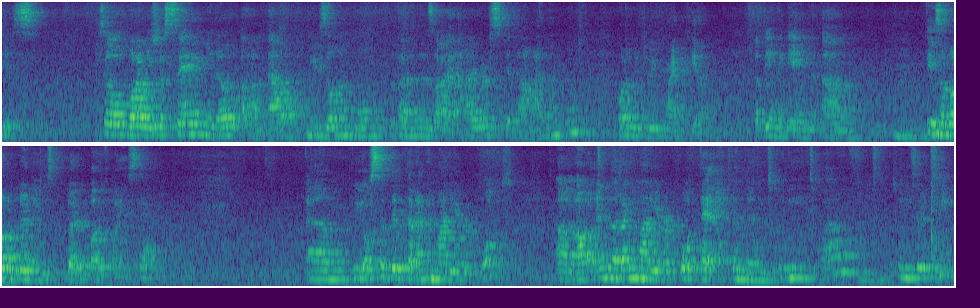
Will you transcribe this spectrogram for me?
yes. So what I was just saying, you know, um, our New Zealand-born defenders are at high risk and our island-born. What are we doing right here? But then again, um, there's a lot of learnings going both ways. Yeah. Um, we also did the Rangimaria report. Um, uh, in the Rangimaria report that happened in 2012, 2013,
